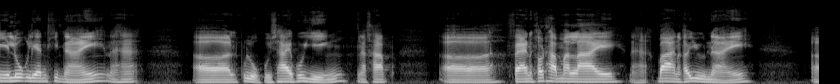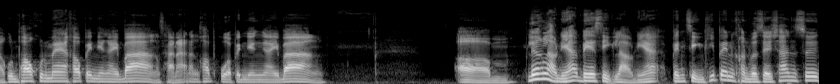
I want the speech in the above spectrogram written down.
มีลูกเรียนที่ไหนนะฮะลูกผู้ชายผู้หญิงนะครับแฟนเขาทำอะไรนะฮะบ้านเขาอยู่ไหนคุณพ่อคุณแม่เขาเป็นยังไงบ้าง ฐานะทางครอบครัวเป็นยังไงบ้าง เเรื่องเหล่านี้เบสิกเหล่านี้เป็นสิ่งที่เป็น conversation ซึ่ง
